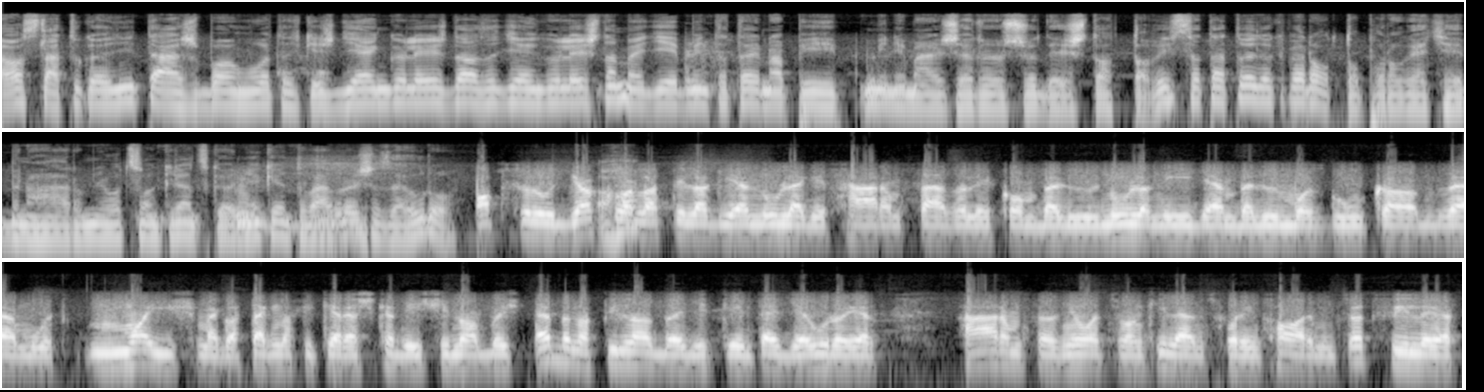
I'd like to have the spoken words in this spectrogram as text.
Azt láttuk, hogy a nyitásban volt egy kis gyengülés, de az a gyengülés nem egyéb, mint a tegnapi minimális erősödést adta vissza, tehát tulajdonképpen ott toporog egy helyben a 389 környékén továbbra is az euró? Abszolút, gyakorlatilag Aha. ilyen 0,3%-on belül, 0,4-en belül mozgunk az elmúlt ma is, meg a tegnapi kereskedési napban, és ebben a pillanatban egyébként egy euróért 389 forint 35 fillért,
